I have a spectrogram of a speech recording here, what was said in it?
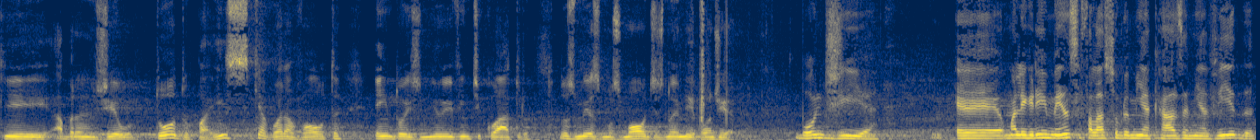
que abrangeu todo o país, que agora volta em 2024, nos mesmos moldes. Noemi, bom dia. Bom dia. É uma alegria imensa falar sobre Minha Casa Minha Vida,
